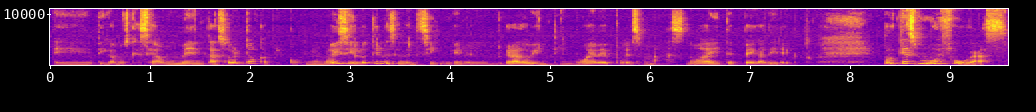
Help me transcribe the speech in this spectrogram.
eh, digamos que se aumenta, sobre todo Capricornio, ¿no? Y si lo tienes en el, en el grado 29, pues más, ¿no? Ahí te pega directo. Porque es muy fugaz,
